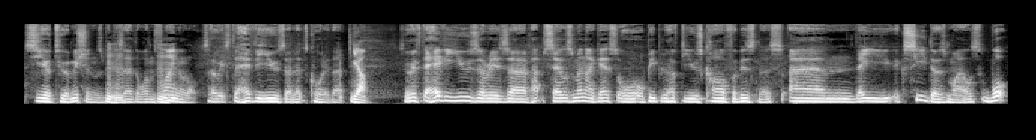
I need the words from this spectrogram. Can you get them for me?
CO2 emissions because mm-hmm. they're the ones flying mm-hmm. a lot. So it's the heavy user, let's call it that. Yeah. So if the heavy user is uh, perhaps salesmen, I guess, or, or, people who have to use car for business, and they exceed those miles, what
